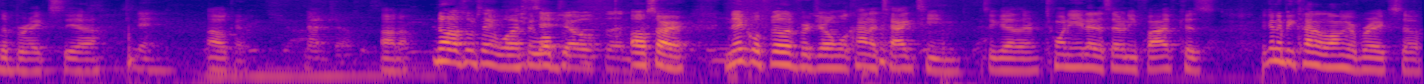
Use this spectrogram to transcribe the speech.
the breaks. Yeah. Nick, Oh, okay. not Joe. Oh no. No, that's what I'm saying. Well, I said said we'll, Joe. Oh, sorry. Nick will fill in for Joe. and We'll kind of tag team together. 28 out of 75 because they're gonna be kind of longer breaks, so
